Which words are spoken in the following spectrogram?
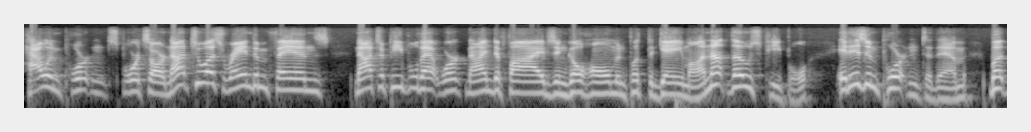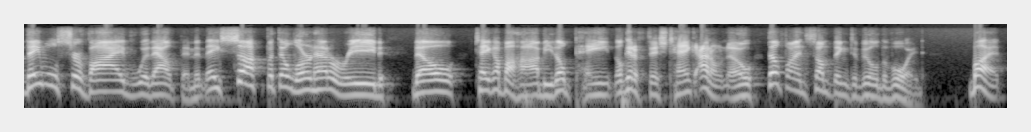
how important sports are, not to us random fans, not to people that work nine to fives and go home and put the game on, not those people. It is important to them, but they will survive without them. It may suck, but they'll learn how to read. They'll take up a hobby. They'll paint. They'll get a fish tank. I don't know. They'll find something to fill the void. But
